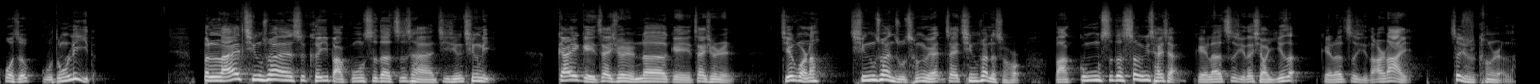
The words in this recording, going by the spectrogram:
或者股东利益的。本来清算是可以把公司的资产进行清理，该给债权人的给债权人，结果呢，清算组成员在清算的时候。把公司的剩余财产给了自己的小姨子，给了自己的二大爷，这就是坑人了。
